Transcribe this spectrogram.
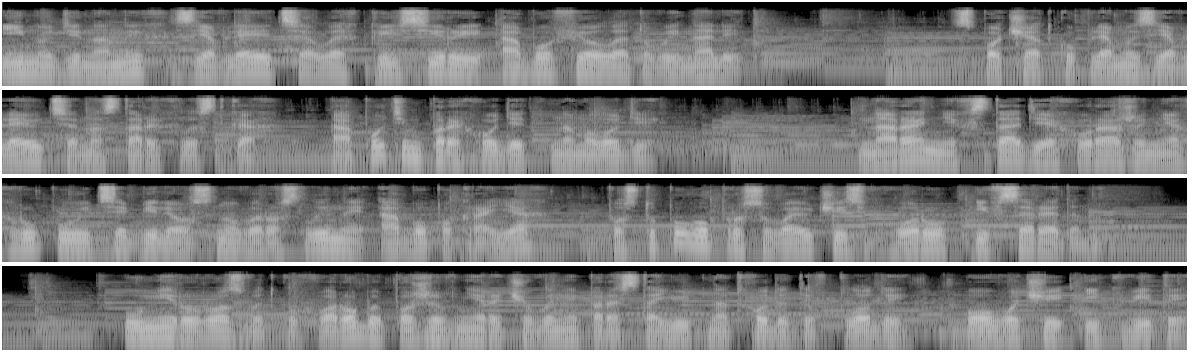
Іноді на них з'являється легкий сірий або фіолетовий наліт. Спочатку плями з'являються на старих листках, а потім переходять на молоді. На ранніх стадіях ураження групуються біля основи рослини або по краях, поступово просуваючись вгору і всередину. У міру розвитку хвороби поживні речовини перестають надходити в плоди, овочі і квіти,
